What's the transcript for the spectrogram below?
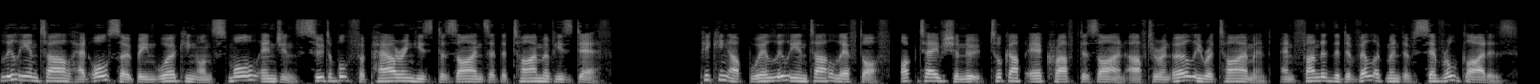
Lilienthal had also been working on small engines suitable for powering his designs at the time of his death. Picking up where Lilienthal left off, Octave Chanute took up aircraft design after an early retirement, and funded the development of several gliders.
